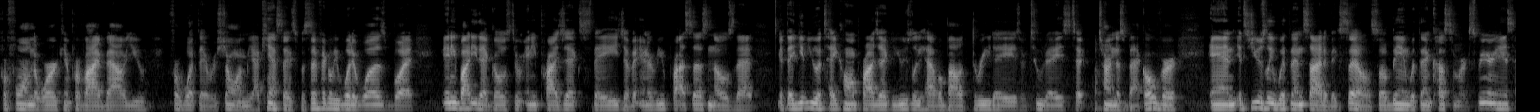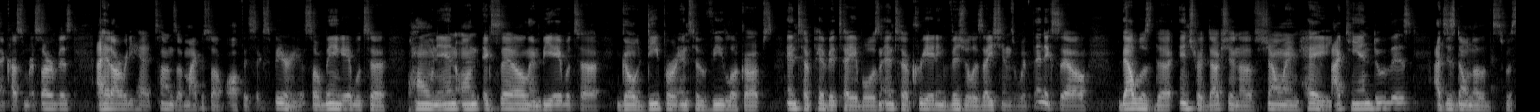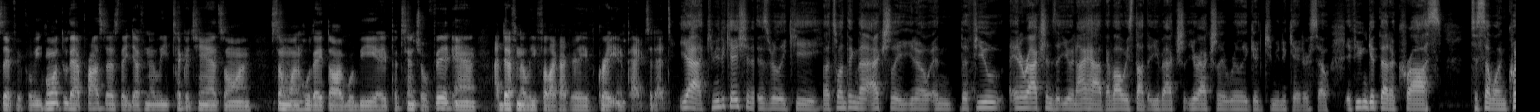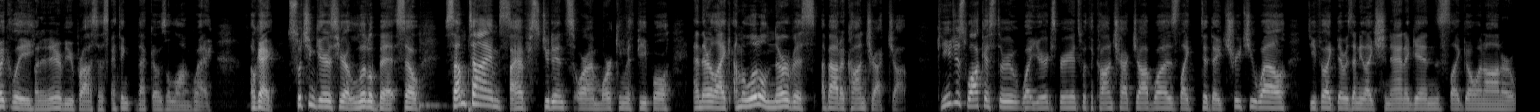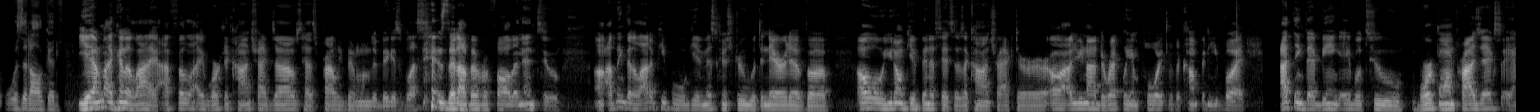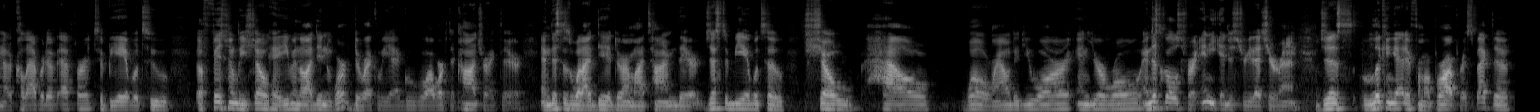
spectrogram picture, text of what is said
perform the work and provide value for what they were showing me. I can't say specifically what it was, but anybody that goes through any project stage of an interview process knows that if they give you a take home project, you usually have about three days or two days to turn this back over and it's usually within side of Excel. So being within customer experience and customer service, I had already had tons of Microsoft Office experience. So being able to hone in on Excel and be able to go deeper into VLOOKUPs, into pivot tables, into creating visualizations within Excel, that was the introduction of showing, hey, I can do this I just don't know specifically. Going through that process, they definitely took a chance on someone who they thought would be a potential fit. And I definitely feel like I gave great impact to that. Yeah, communication is really key. That's one thing that actually, you know, in the few interactions that you and I have, I've always thought that you've actually, you're actually a really good communicator. So if you can get that across to someone quickly in an interview process, I think that goes a long way. Okay, switching gears here a little bit. So sometimes I have students or I'm working with people and they're like, I'm a little nervous about a contract job. Can you just walk us through what your experience with the contract job was? Like, did they treat you well? Do you feel like there was any like shenanigans like going on or was it all good? Yeah, I'm not gonna lie. I feel like working contract jobs has probably been one of the biggest blessings that I've ever fallen into. Uh, I think that a lot of people will get misconstrued with the narrative of, oh, you don't get benefits as a contractor, or, oh, uh, you're not directly employed through the company. But I think that being able to work on projects and a collaborative effort to be able to efficiently show, hey, even though I didn't work directly at Google, I worked a contract there. And this is what I did during my time there. Just to be able to show how well rounded you are in your role. And this goes for any industry that you're in. Just looking at it from a broad perspective,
